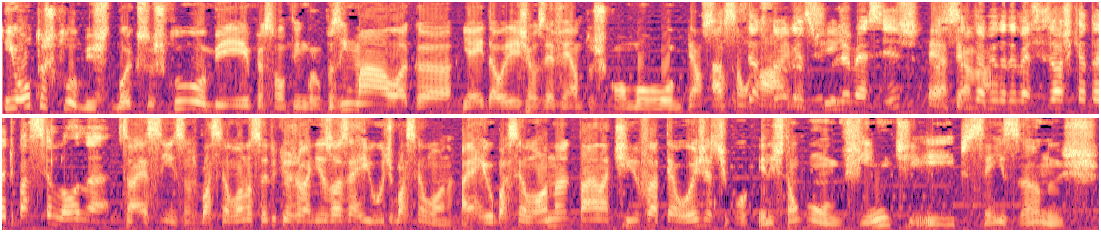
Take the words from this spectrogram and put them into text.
E outros clubes, Boixus Clube, o pessoal tem grupos em Málaga, e aí dá origem aos eventos como tem a A Associação Associação A de Amigos de MSX. É, a Associação de Amigos de MSX eu acho que é da de Barcelona. São, é, sim, são de Barcelona, sendo que organizam as RU de Barcelona. A RU Barcelona tá nativa até hoje, é, tipo, eles estão com 26 anos.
